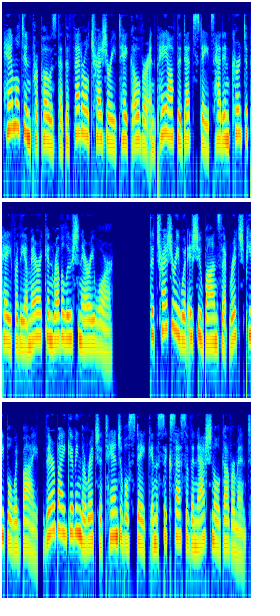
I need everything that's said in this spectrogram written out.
Hamilton proposed that the federal treasury take over and pay off the debt states had incurred to pay for the American Revolutionary War. The Treasury would issue bonds that rich people would buy, thereby giving the rich a tangible stake in the success of the national government.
